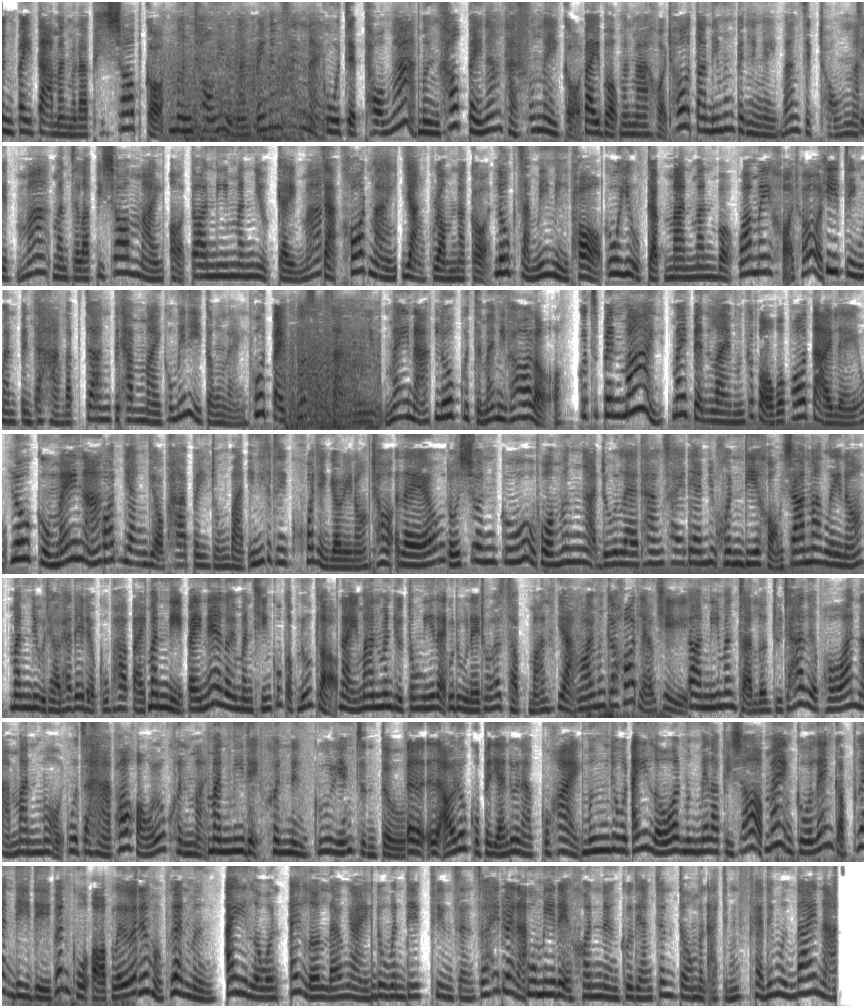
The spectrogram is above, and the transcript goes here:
มึงไปตามมันมารับผิดชอบก่อน มึงท้องอยู่งั้นไปนั่งข้างในกูเจ็บท้องมาก มึงเข้าไปนั่งผัดข้างในก่อน ไปบอกมันมาขอโทษ ตอนนี้มึงเป็นยังไงบ้าง เจ็บท้องไหมเจ็บมาก มันจะรับผิดชอบไหมอ๋อ ตอนนี้มันอยู่ไกลมาก จากคลอดไหมอย่างกลอมนะก่อน ลูกจะไม่มีพ่อ กูอยู่กับมัน มันบอกว่าไม่ขอโทษ ที่จริงมันเป็นทหารรับจ้างไปทำไมกูไม่ดีตรงไหน พูดไปเพื่อสงสารมันอยู่ ไม่นะ ลูกกูจะไม่มีพ่อเหรอ กูจะเป็นไม่ ไม่เป็นไร มึงก็บอกว่าพ่อตายแล้ว ลูกกูไม่นะคลอดยังเดี๋ยวพาไปโรงพยาบาลอันนี้ก็จะคลอดอย่างเดียวเลยเนาะแล้วรถชนกูผัวมึงอะดูแลทางชายแดนอยู่คนดีของชาติมากเลยเนาะมันอยู่แถวทะเลเดี๋ยวกูพาไป มันหนีไปแน่เลยมันทิ้งกูกับลูกเหรอไหนมันมันอยู่ตรงนี้แหละกูดูในโทรศัพท์มัน อย่างน้อยมันก็คลอดแล้วขี่ตอนนี้มันจัดรถอยู่ท่าเรือเพราะว่าน้ำมันหมดกูจะหาพ่อของลูกคนใหม่มันมีเด็กคนหนึ่งกูเลี้ยงจนโตเออเออเอาลูกกูไปเลี้ยงด้วยนะกูให้มึงหยุดไอ้โลนมึงไม่รับผิดชอบแม่งกูเล่นกับเพื่อนดีๆเพื่อนกูออกเลยเรื่องของเพื่อนมึงไอ้โลนไอ้โลนแล้วไง ดูมันดิพิมพ์เซนเซอร์ให้ด้วยนะกูมีเด็กคนหนึ่งกูเลี้ยงจนโตมันอาจจะเป็นแฟนให้มึงได้นะ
